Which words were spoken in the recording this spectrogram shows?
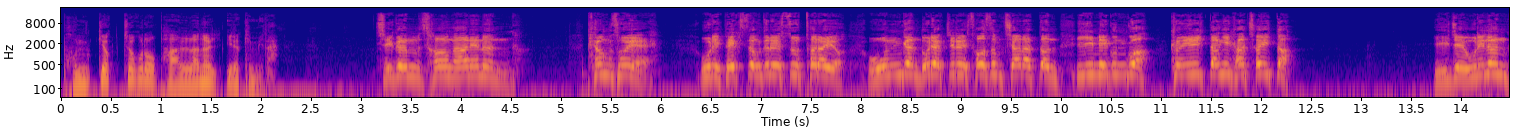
본격적으로 반란을 일으킵니다. 지금 성 안에는 평소에 우리 백성들을 수탈하여 온갖 노략질을 서슴치 않았던 이매군과 그 일당이 갇혀 있다. 이제 우리는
